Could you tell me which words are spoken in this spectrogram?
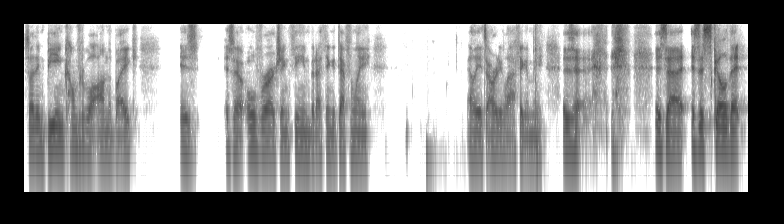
So I think being comfortable on the bike is is an overarching theme, but I think it definitely Elliot's already laughing at me. Is a is a is a skill that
